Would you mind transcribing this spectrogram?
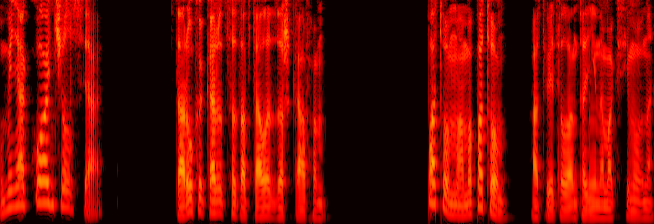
У меня кончился. Старуха, кажется, топталась за шкафом. «Потом, мама, потом», — ответила Антонина Максимовна.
